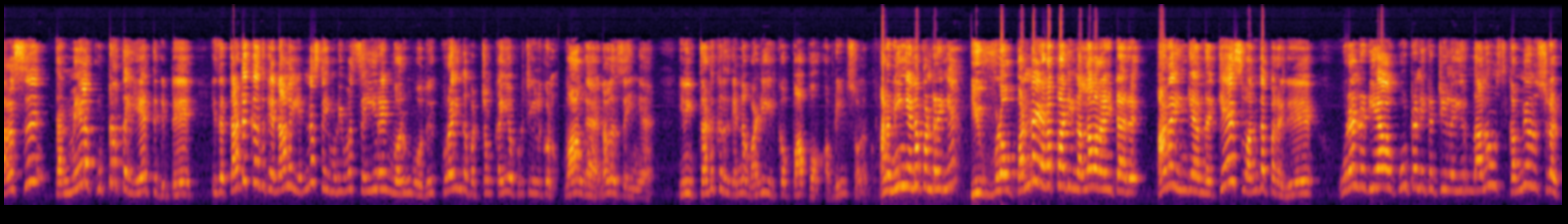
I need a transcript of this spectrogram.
அரசு தன் மேல குற்றத்தை ஏத்துக்கிட்டு இதை தடுக்கிறதுக்கு என்னால என்ன செய்ய முடியுமோ செய்யறேன்னு வரும்போது குறைந்தபட்சம் கையை பிடிச்சி இழுக்கணும். வாங்க நல்லது செய்யுங்க. இனி தடுக்கிறதுக்கு என்ன வழி இருக்கோ பாப்போம் அப்படின்னு சொல்லணும். ஆனா நீங்க என்ன பண்றீங்க? இவ்வளவு பண்ண எடப்பாடி நல்லவராயிட்டாரு. ஆனா இங்க அந்த கேஸ் வந்த பிறகு உடனடியாக கூட்டணி கட்சியில இருந்தாலும் கம்யூனிஸ்டுகள்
